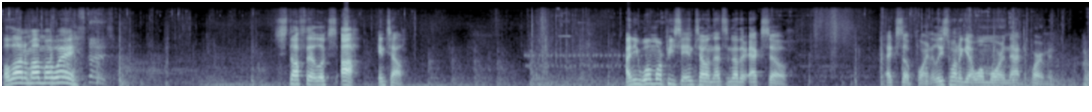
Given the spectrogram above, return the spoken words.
Hold on, I'm on my way. Stuff that looks... Ah, intel. I need one more piece of intel, and that's another exo. Exo point. At least want to get one more in that department. Am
